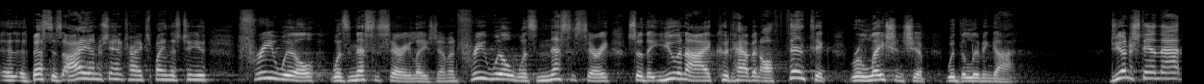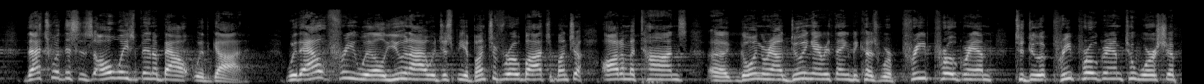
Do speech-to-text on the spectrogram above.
uh, as best as I understand trying to explain this to you, free will was necessary, ladies and gentlemen. Free will was necessary so that you and I could have an authentic relationship with the living God. Do you understand that? That's what this has always been about with God. Without free will, you and I would just be a bunch of robots, a bunch of automatons uh, going around doing everything because we're pre-programmed to do it, pre-programmed to worship,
